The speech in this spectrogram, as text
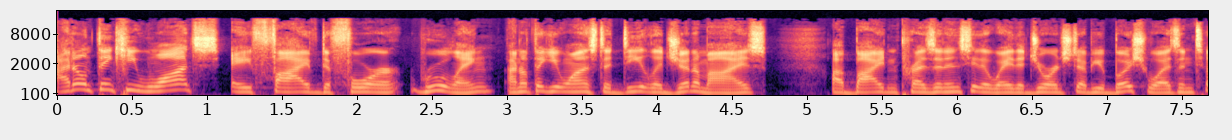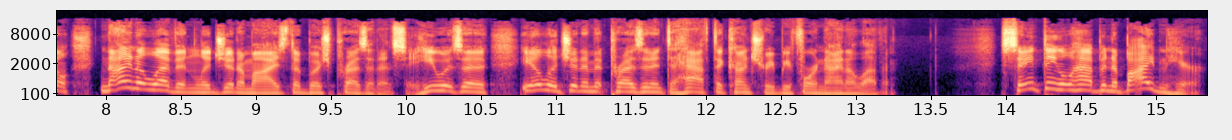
I don't think he wants a five to four ruling. I don't think he wants to delegitimize a Biden presidency the way that George W. Bush was until 9 11 legitimized the Bush presidency. He was a illegitimate president to half the country before 9 11. Same thing will happen to Biden here.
